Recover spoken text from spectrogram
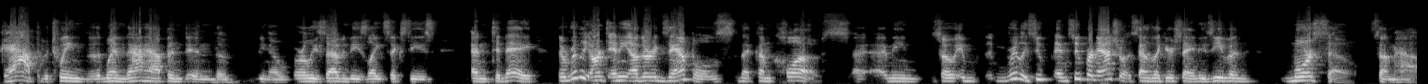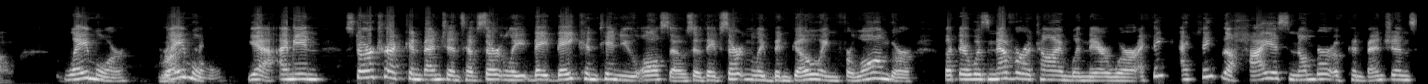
gap between the, when that happened in the you know early '70s, late '60s, and today, there really aren't any other examples that come close. I, I mean, so it really and supernatural. It sounds like you're saying is even more so somehow. Way more. Right. Way more. Yeah, I mean, Star Trek conventions have certainly they they continue also, so they've certainly been going for longer. But there was never a time when there were. I think I think the highest number of conventions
